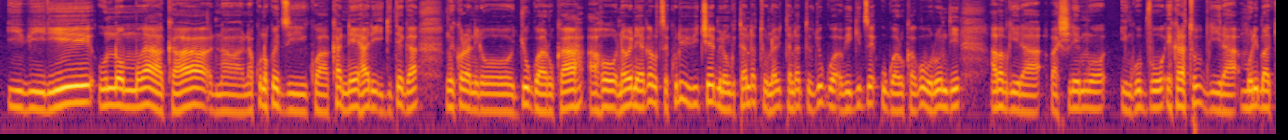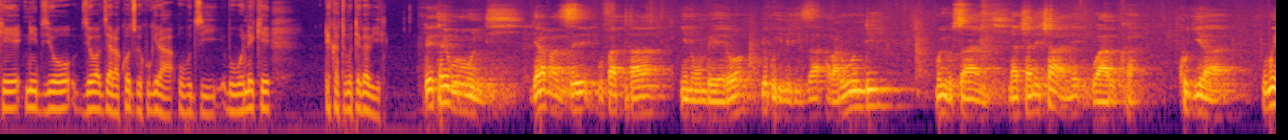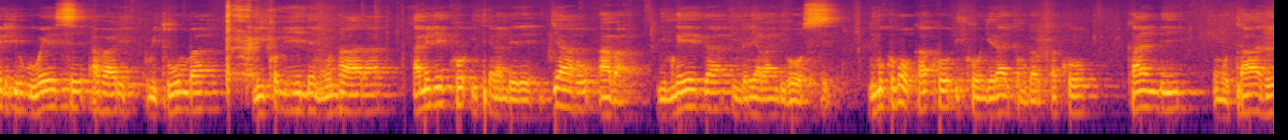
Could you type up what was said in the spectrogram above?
ibiri uno mwaka na kuno kwezi kwa kane hari igitega mu ikoraniro ry'ugwaruka aho nawe yagarutse kuri ibi bice mirongo itandatu na bitandatu bigize ugwaruka Burundi ababwira bashyiremo inguvu ekaratubwira muri make n'ibyo byoba byarakozwe kugira ubuzi buboneke reka tumutegabire leta y'u Burundi yaramaze gufata intumbero yo guhimiriza abarundi muri rusange na cyane cyane rwaruka kugira umwenegihugu wese aba ari ku mitumba mu ikomine mu ntara amenye ko iterambere ry'aho aba ni mwega imbere y'abandi bose rimukomoka ko rikongera rikamugaruka ko kandi umutahe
